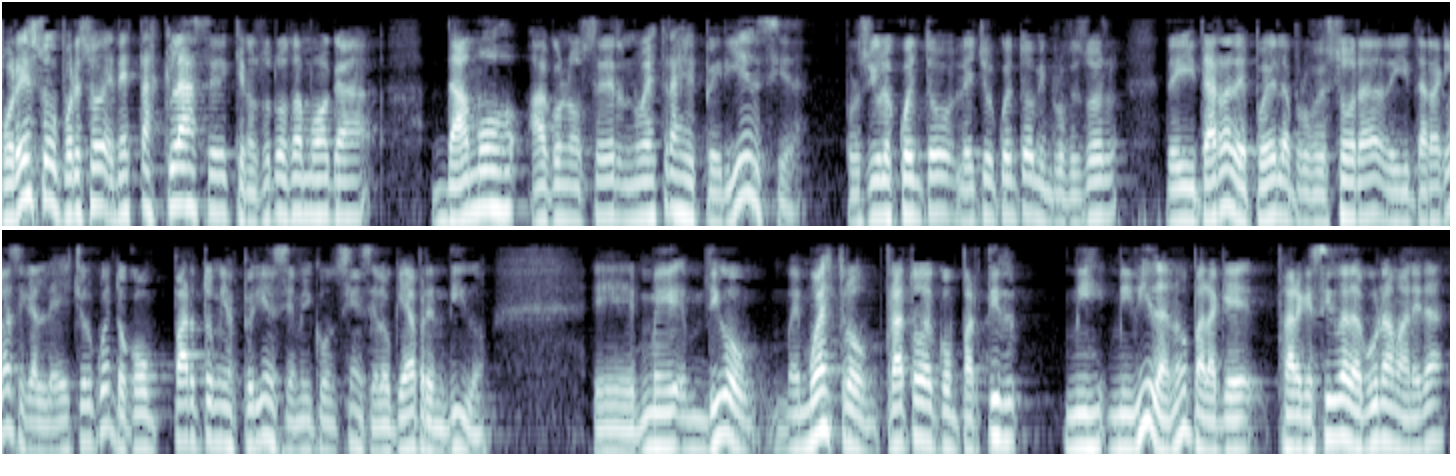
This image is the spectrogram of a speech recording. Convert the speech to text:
por eso, por eso en estas clases que nosotros damos acá, damos a conocer nuestras experiencias. Por eso yo les cuento, le he hecho el cuento a mi profesor de guitarra, después la profesora de guitarra clásica, le he hecho el cuento, comparto mi experiencia, mi conciencia, lo que he aprendido. Eh, me, digo, me muestro, trato de compartir mi, mi, vida, ¿no? Para que, para que sirva de alguna manera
